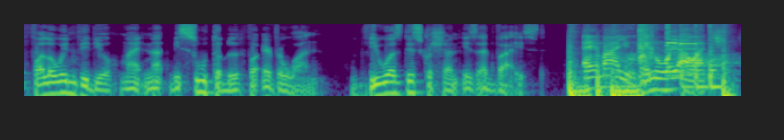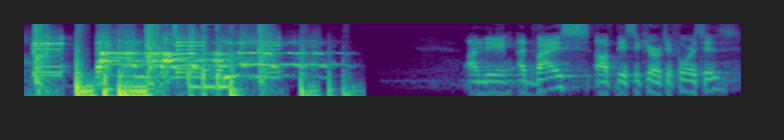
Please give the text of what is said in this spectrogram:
following video might not be suitable for everyone. Viewers' discretion is advised. Hey, my youth, you know what I watch? On the advice of the security forces,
